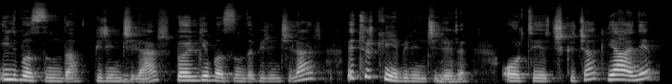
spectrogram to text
il bazında birinciler, bölge bazında birinciler ve Türkiye birincileri ortaya çıkacak. Yani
